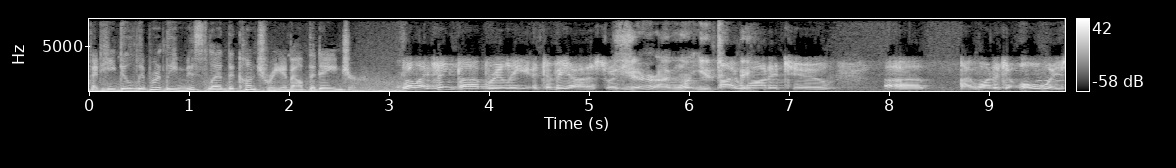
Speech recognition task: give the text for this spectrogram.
that he deliberately misled the country about the danger. Well, I think, Bob, really, to be honest with you, sure, I want you to. I be. wanted to. Uh, I wanted to always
